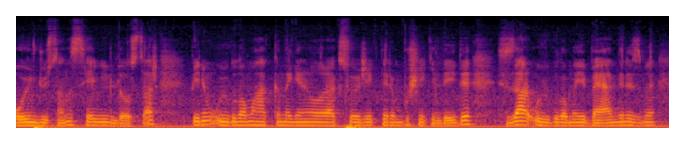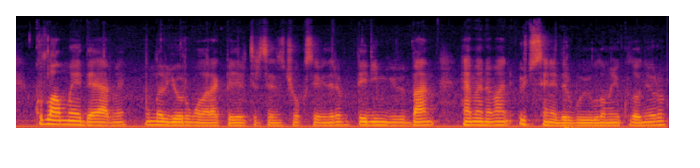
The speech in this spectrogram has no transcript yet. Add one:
oyuncuysanız sevgili dostlar. Benim uygulama hakkında genel olarak söyleyeceklerim bu şekildeydi. Sizler uygulamayı beğendiniz mi? Kullanmaya değer mi? Bunları yorum olarak belirtirseniz çok sevinirim. Dediğim gibi ben hemen hemen 3 senedir bu uygulamayı kullanıyorum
